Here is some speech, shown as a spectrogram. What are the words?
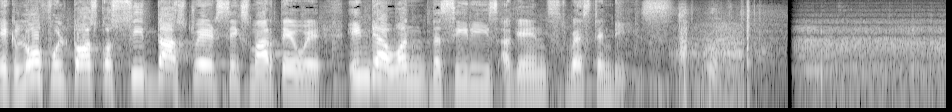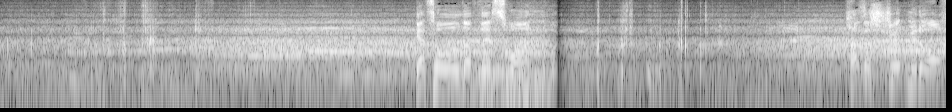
एक लो फुल टॉस को सीधा स्ट्रेट सिक्स मारते हुए India won the series against West Indies Gets hold of this one. Has a straight mid off.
